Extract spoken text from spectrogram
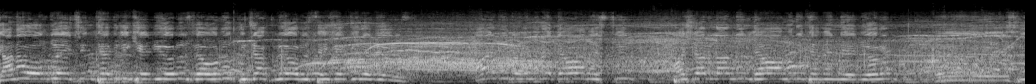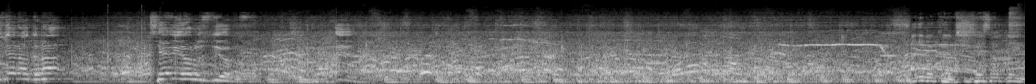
yana olduğu için tebrik ediyoruz ve onu kucaklıyoruz, teşekkür ediyoruz. Başarılarının devamını temenni ediyorum. Ee, sizler adına seviyoruz diyoruz. Evet. Hadi bakalım siz hesaplayın.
